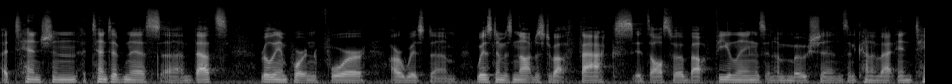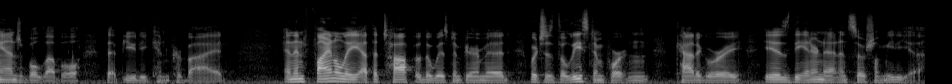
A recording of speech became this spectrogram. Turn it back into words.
attention, attentiveness. Uh, that's really important for our wisdom. Wisdom is not just about facts, it's also about feelings and emotions and kind of that intangible level that beauty can provide. And then finally, at the top of the wisdom pyramid, which is the least important category, is the internet and social media.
